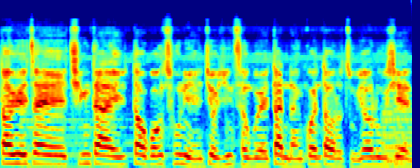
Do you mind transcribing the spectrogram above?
大约在清代道光初年就已经成为淡南官道的主要路线。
